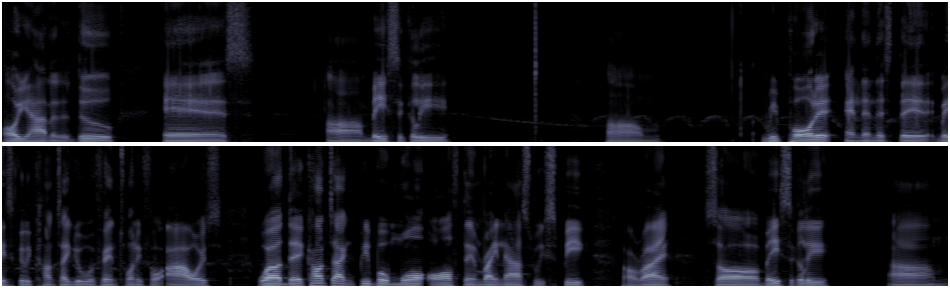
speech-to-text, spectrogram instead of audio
all you had to do is um, basically um, report it and then this, they basically contact you within 24 hours. Well they contact people more often right now as we speak all right? So basically um,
